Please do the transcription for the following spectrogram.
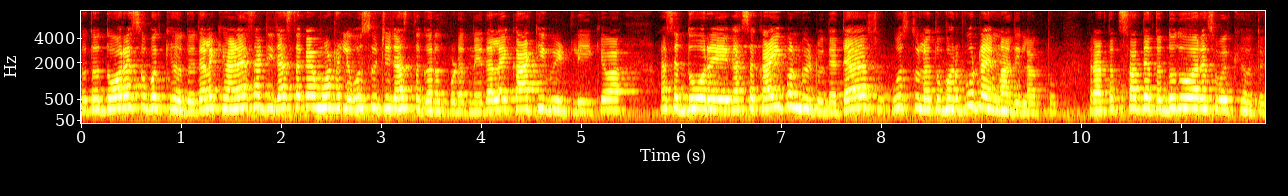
तो तो दोऱ्यासोबत खेळतोय. त्याला खेळण्यासाठी जास्त काही मोठ्या वस्तूची जास्त गरज पडत नाही. त्याला एक काठी भेटली किंवा असं दोरे असं काही पण भेटू द्या. त्या वस्तूला तो भरपूर टाईम नादी लागतो. तर आता सध्या तर तो दोऱ्यासोबत खेळतोय.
